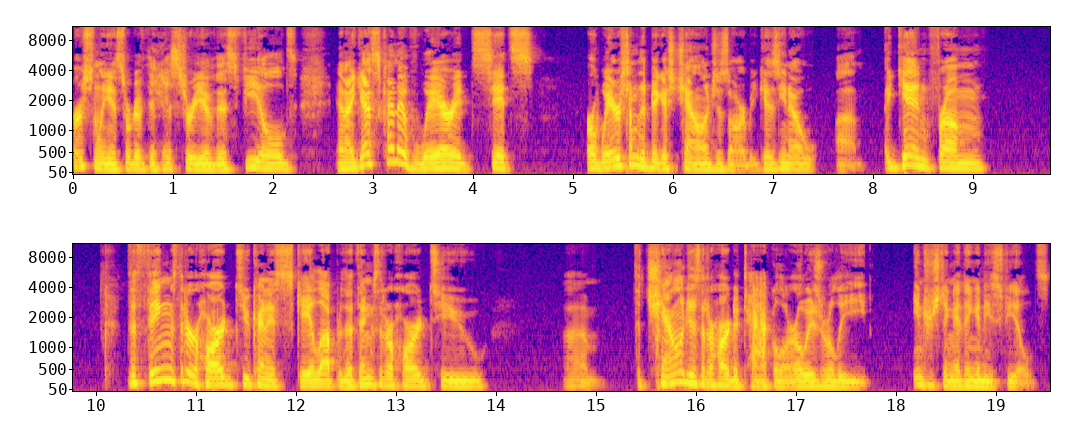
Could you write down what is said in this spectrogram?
personally is sort of the history of this field and I guess kind of where it sits or where some of the biggest challenges are because you know um, again from the things that are hard to kind of scale up or the things that are hard to um, the challenges that are hard to tackle are always really interesting, I think, in these fields.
